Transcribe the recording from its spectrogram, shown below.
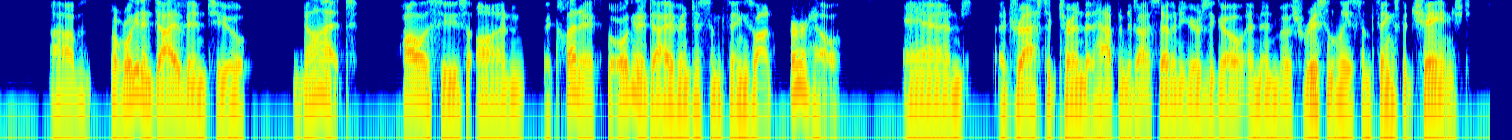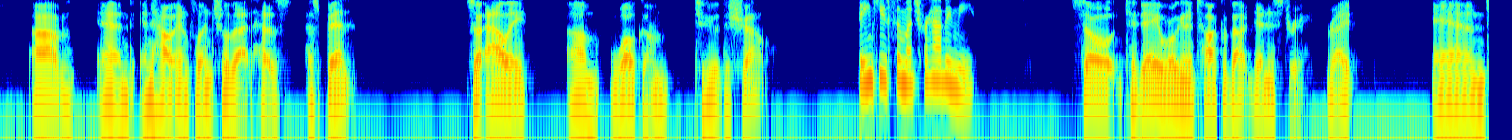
Um, but we're going to dive into not policies on the clinic, but we're going to dive into some things on her health and a drastic turn that happened about 70 years ago, and then most recently some things that changed, um, and and how influential that has has been. So, Allie, um, welcome to the show. Thank you so much for having me. So today we're going to talk about dentistry, right? And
